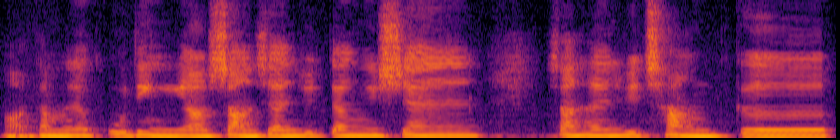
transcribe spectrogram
啊，他们就固定要上山去登山，上山去唱歌。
